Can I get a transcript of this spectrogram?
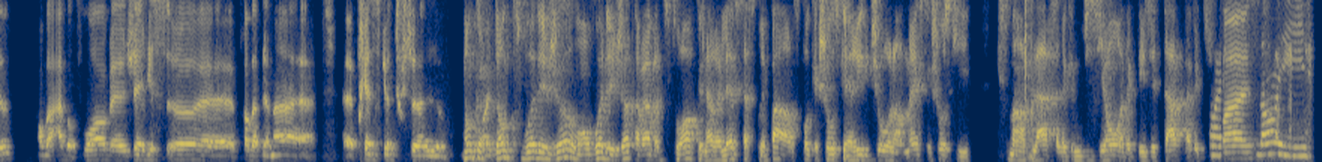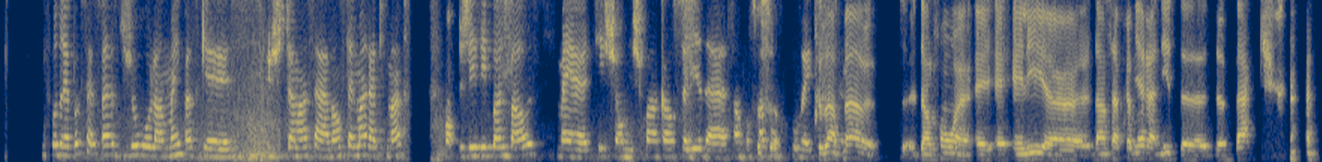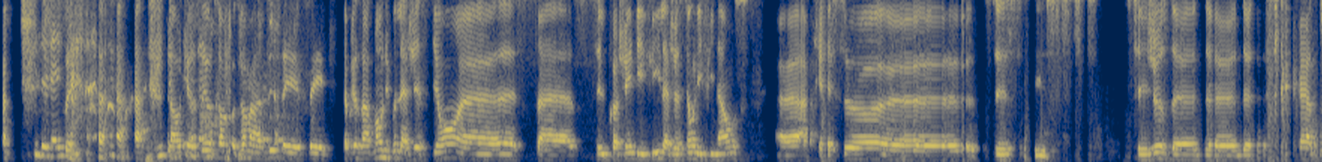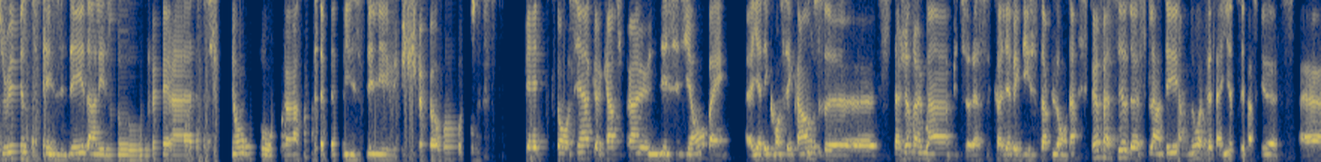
On va, elle va pouvoir euh, gérer ça euh, probablement euh, presque tout seul. Là. Donc, ouais. donc, tu vois déjà, on voit déjà à travers votre histoire que la relève, ça se prépare. C'est pas quelque chose qui arrive du jour au lendemain, c'est quelque chose qui, qui, se met en place avec une vision, avec des étapes, avec du... Ouais. Non, il ne faudrait pas que ça se fasse du jour au lendemain parce que justement, ça avance tellement rapidement. Bon, j'ai des bonnes bases, mais sais, je ne suis pas encore solide à 100 pour, pour être. Présentement, dans le fond, elle, elle est dans sa première année de, de bac. de la vie. Donc, autrement dit, c'est présentement au niveau de la gestion, euh, c'est le prochain défi, la gestion des finances. Euh, après ça, euh, c'est c'est juste de, traduire ces idées dans les opérations pour rentabiliser les choses. Puis être conscient que quand tu prends une décision, ben il y a des conséquences. Euh, tu achètes un moment puis tu restes collé avec des stocks longtemps. Très facile de se planter. Arnaud a fait faillite, c'est parce que euh,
